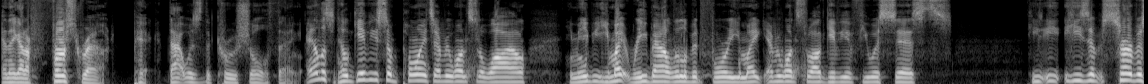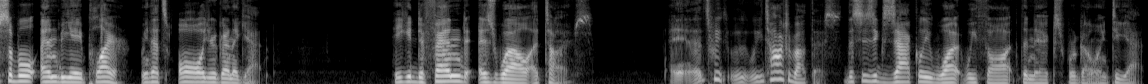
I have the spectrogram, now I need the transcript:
And they got a first round pick. That was the crucial thing. And listen, he'll give you some points every once in a while. He maybe he might rebound a little bit for you. He might every once in a while give you a few assists. He, he he's a serviceable NBA player. I mean, that's all you're gonna get. He can defend as well at times. Eh, that's we we talked about this. This is exactly what we thought the Knicks were going to get.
